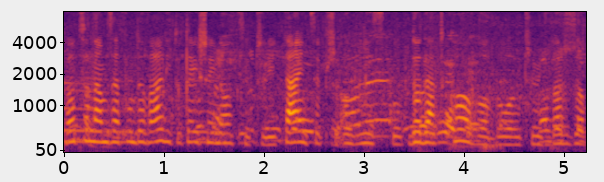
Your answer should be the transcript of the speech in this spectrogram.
To, co nam zafundowali tutejszej nocy, czyli tańce przy ognisku, dodatkowo było czymś bardzo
